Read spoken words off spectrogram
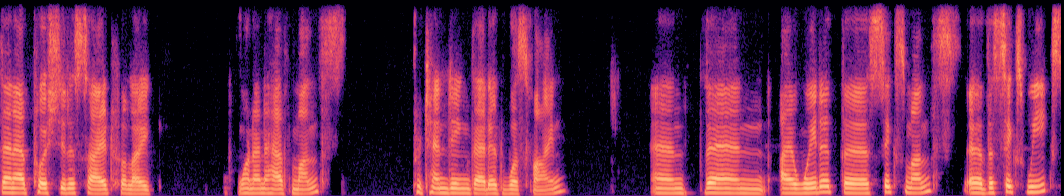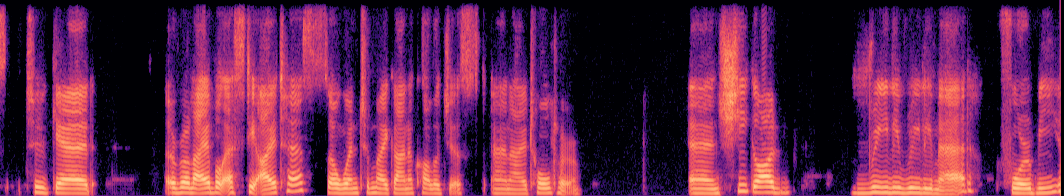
then i pushed it aside for like one and a half months pretending that it was fine and then I waited the six months, uh, the six weeks to get a reliable STI test. So I went to my gynecologist and I told her. And she got really, really mad for me,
